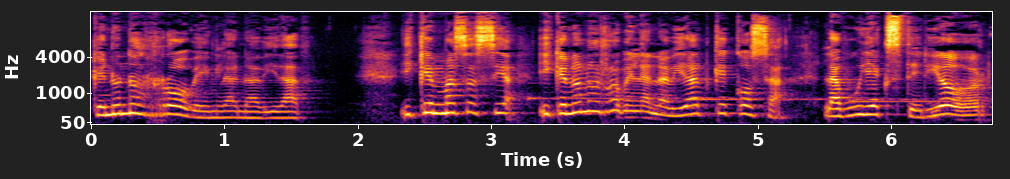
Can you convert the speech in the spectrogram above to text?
que no nos roben la Navidad. ¿Y qué más hacía? Y que no nos roben la Navidad, ¿qué cosa? La bulla exterior,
